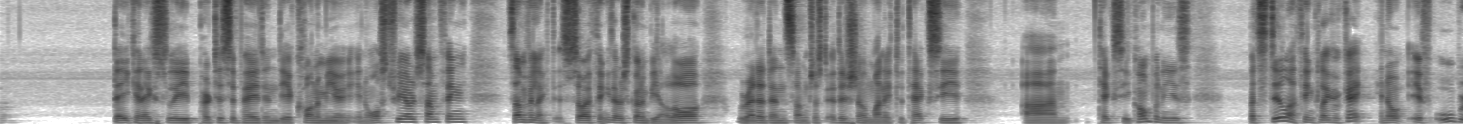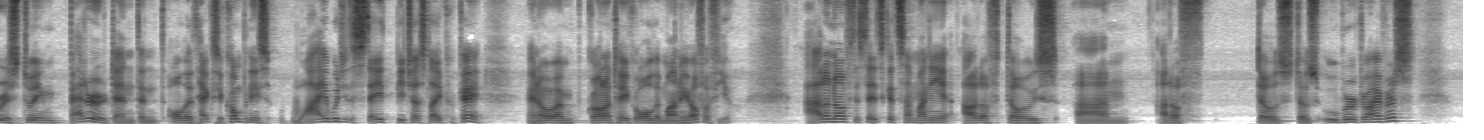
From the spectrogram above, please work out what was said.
they can actually participate in the economy in austria or something something like this. So i think there's going to be a law rather than some just additional money to taxi um, taxi companies but still, I think like okay, you know, if Uber is doing better than than all the taxi companies, why would the state be just like okay, you know, I'm gonna take all the money off of you? I don't know if the states get some money out of those um, out of those those Uber drivers,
